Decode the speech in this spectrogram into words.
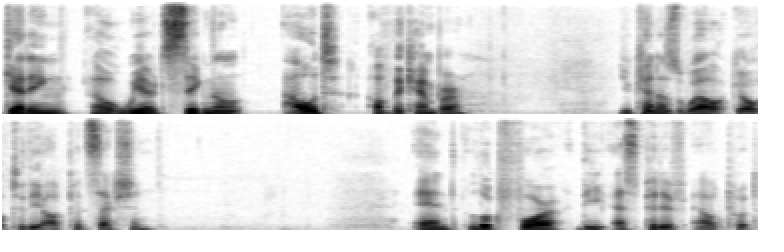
getting a weird signal out of the Kemper, you can as well go to the output section and look for the SPDIF output.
